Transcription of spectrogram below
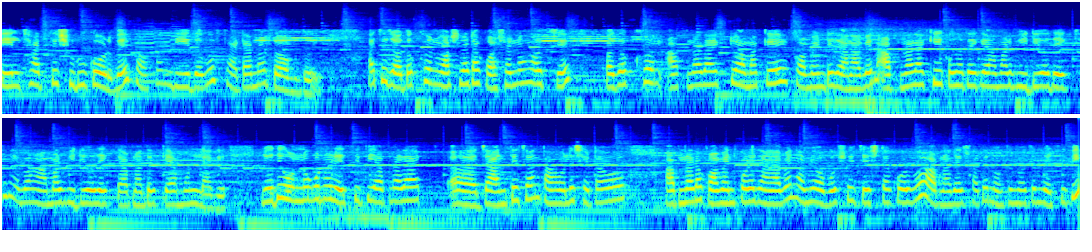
তেল ছাড়তে শুরু করবে, তখন দিয়ে দেবো ফ্যাটানো টক দই। আচ্ছা যতক্ষণ মশলাটা কষানো হচ্ছে, ততক্ষণ আপনারা একটু আমাকে কমেন্টে জানাবেন, আপনারা কি কোথা থেকে আমার ভিডিও দেখছেন এবং আমার ভিডিও দেখতে আপনাদের কেমন লাগে? যদি অন্য কোনো রেসিপি আপনারা জানতে চান, তাহলে সেটাও আপনারা কমেন্ট করে জানাবেন। আমি অবশ্যই চেষ্টা করব আপনাদের সাথে নতুন নতুন রেসিপি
